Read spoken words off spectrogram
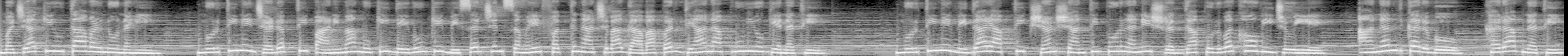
મજા કે ઉતાવળનો નહીં. મૂર્તિને ઝડપથી પાણીમાં મૂકી દેવું કે વિસર્જન સમયે ફક્ત નાચવા ગાવા પર ધ્યાન આપવું યોગ્ય નથી. મૂર્તિને વિદાય આપતી ક્ષણ શાંતિપૂર્ણ અને શ્રદ્ધાપૂર્વક હોવી જોઈએ. આનંદ કરવો. ખરાબ નથી,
